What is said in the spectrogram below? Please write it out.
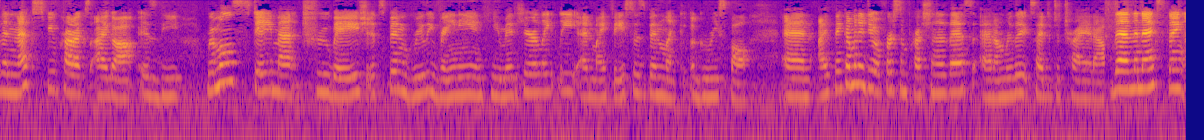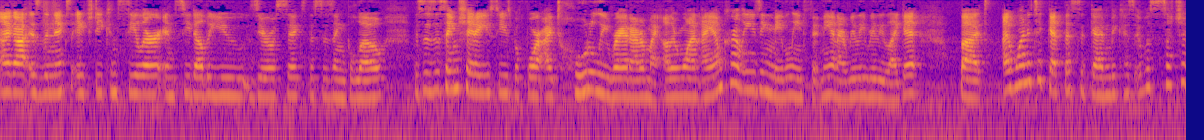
the next few products I got is the Rimmel Stay Matte True Beige. It's been really rainy and humid here lately, and my face has been like a grease ball and I think I'm going to do a first impression of this and I'm really excited to try it out. Then the next thing I got is the NYX HD Concealer in CW06. This is in Glow. This is the same shade I used to use before. I totally ran out of my other one. I am currently using Maybelline Fit Me and I really, really like it. But I wanted to get this again because it was such a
